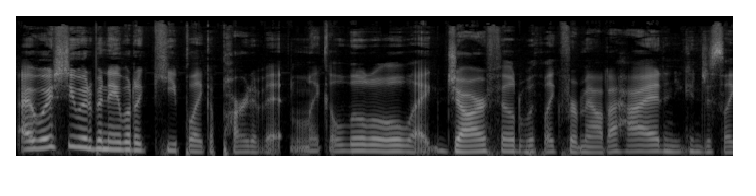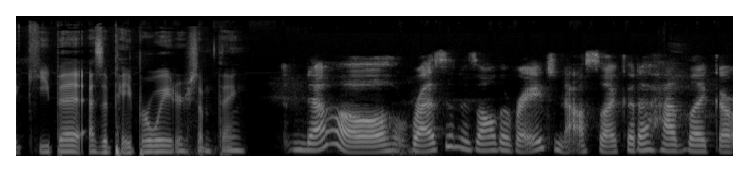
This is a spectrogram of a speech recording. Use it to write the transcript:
I wish you would have been able to keep like a part of it, like a little like jar filled with like formaldehyde, and you can just like keep it as a paperweight or something. No, resin is all the rage now, so I could have had like a,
